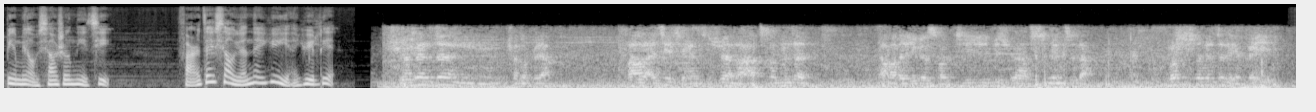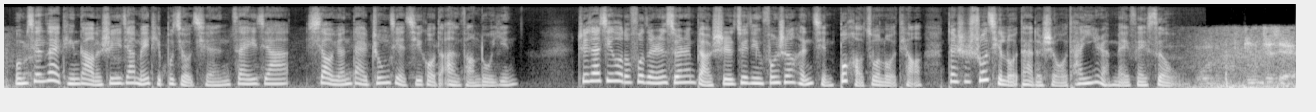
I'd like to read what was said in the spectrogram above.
并没有销声匿迹，反而在校园内愈演愈烈。学生证全都不要，他来借钱只需要拿身份证，然后的一个手机必须要实名制的，不是身份证的也可以。我们现在听到的是一家媒体不久前在一家校园贷中介机构的暗访录音。这家机构的负责人虽然表示最近风声很紧，不好做裸条，但是说起裸贷的时候，他依然眉飞色舞。我给你借钱，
